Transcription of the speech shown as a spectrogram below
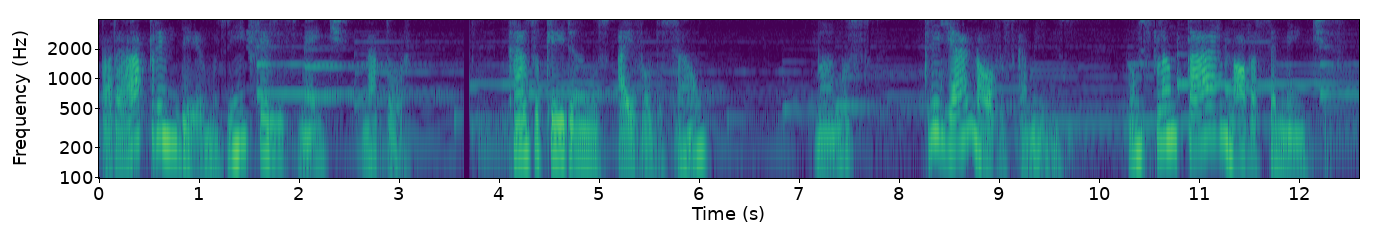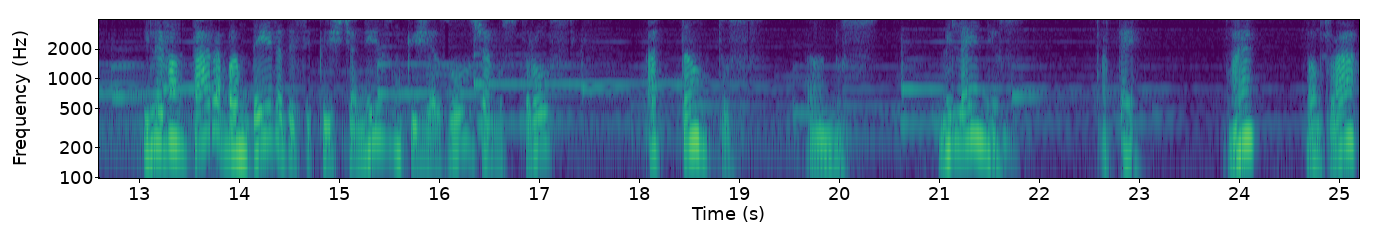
para aprendermos, infelizmente, na dor. Caso queiramos a evolução, vamos trilhar novos caminhos, vamos plantar novas sementes e levantar a bandeira desse cristianismo que Jesus já nos trouxe há tantos anos, milênios até não é? Vamos lá?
